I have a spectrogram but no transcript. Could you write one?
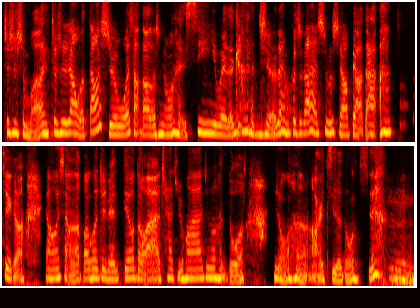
这是什么？就是让我当时我想到的是那种很性意味的感觉，但不知道他是不是要表达这个。然后我想到包括这边 dildo 啊、插菊花，就是很多那种很 R 级的东西。嗯。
